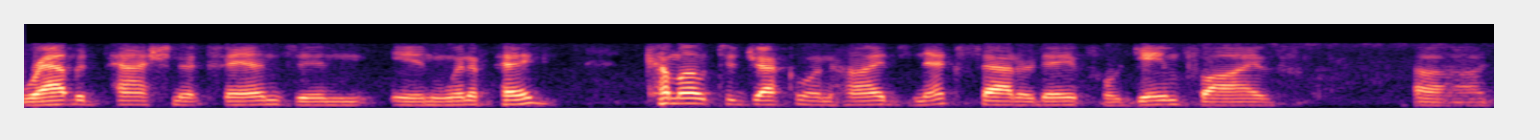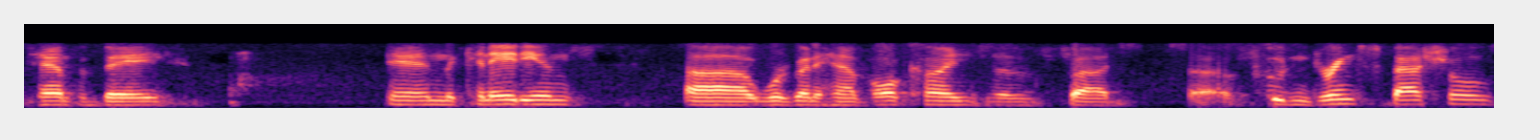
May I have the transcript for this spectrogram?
rabid, passionate fans in in Winnipeg. Come out to Jekyll and Hyde's next Saturday for Game Five, uh, Tampa Bay and the Canadiens. Uh, we're going to have all kinds of uh, uh, food and drink specials.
